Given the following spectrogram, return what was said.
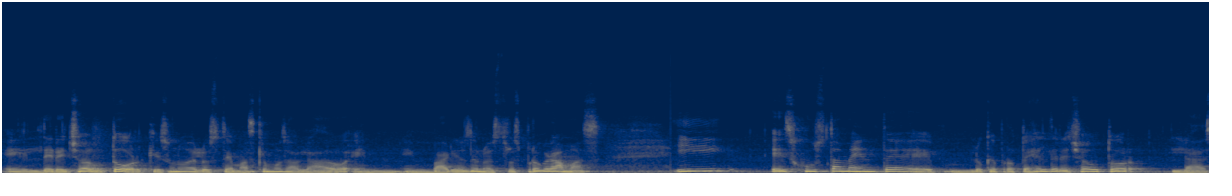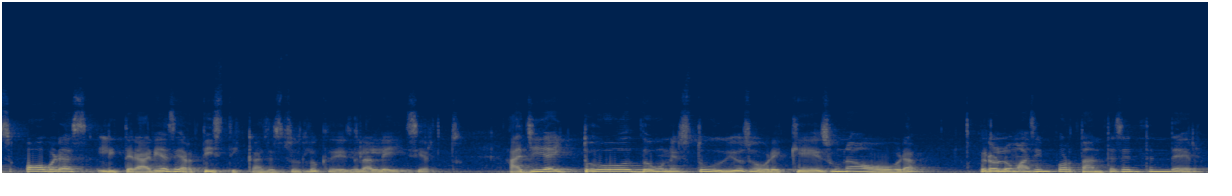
el derecho de autor, que es uno de los temas que hemos hablado en, en varios de nuestros programas. Y es justamente eh, lo que protege el derecho de autor las obras literarias y artísticas. Esto es lo que dice la ley, ¿cierto? Allí hay todo un estudio sobre qué es una obra, pero lo más importante es entender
